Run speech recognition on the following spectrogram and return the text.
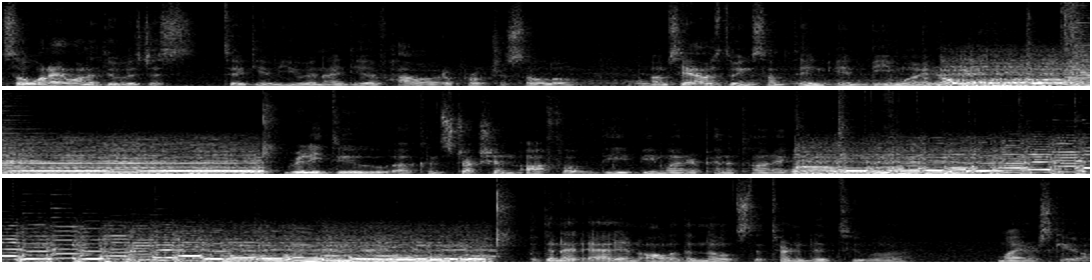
So what I want to do is just to give you an idea of how I would approach a solo. Um, say I was doing something in B minor. Really do a construction off of the B minor pentatonic. But then I'd add in all of the notes that turn it into a minor scale.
